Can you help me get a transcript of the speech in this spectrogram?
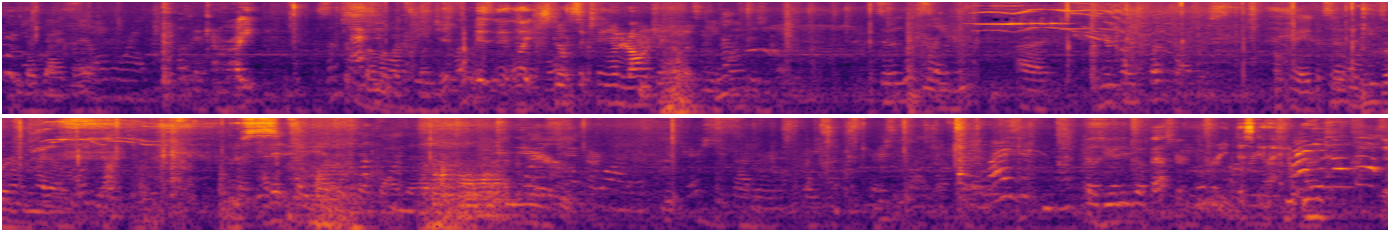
gonna Big do guys it there. Okay. Right. Sometimes Some you of want it's to be budget. lower. Is it like still sixteen hundred dollars? as many coins as you can. So it looks like, uh, you're both boat drivers. Okay, but So so that means you want to try to avoid the oxygen. I didn't say one of the big guys. Your parachute driver, or parachute driver. Why is it? Because you need to go faster. Read this guy if you Why would. it not faster?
